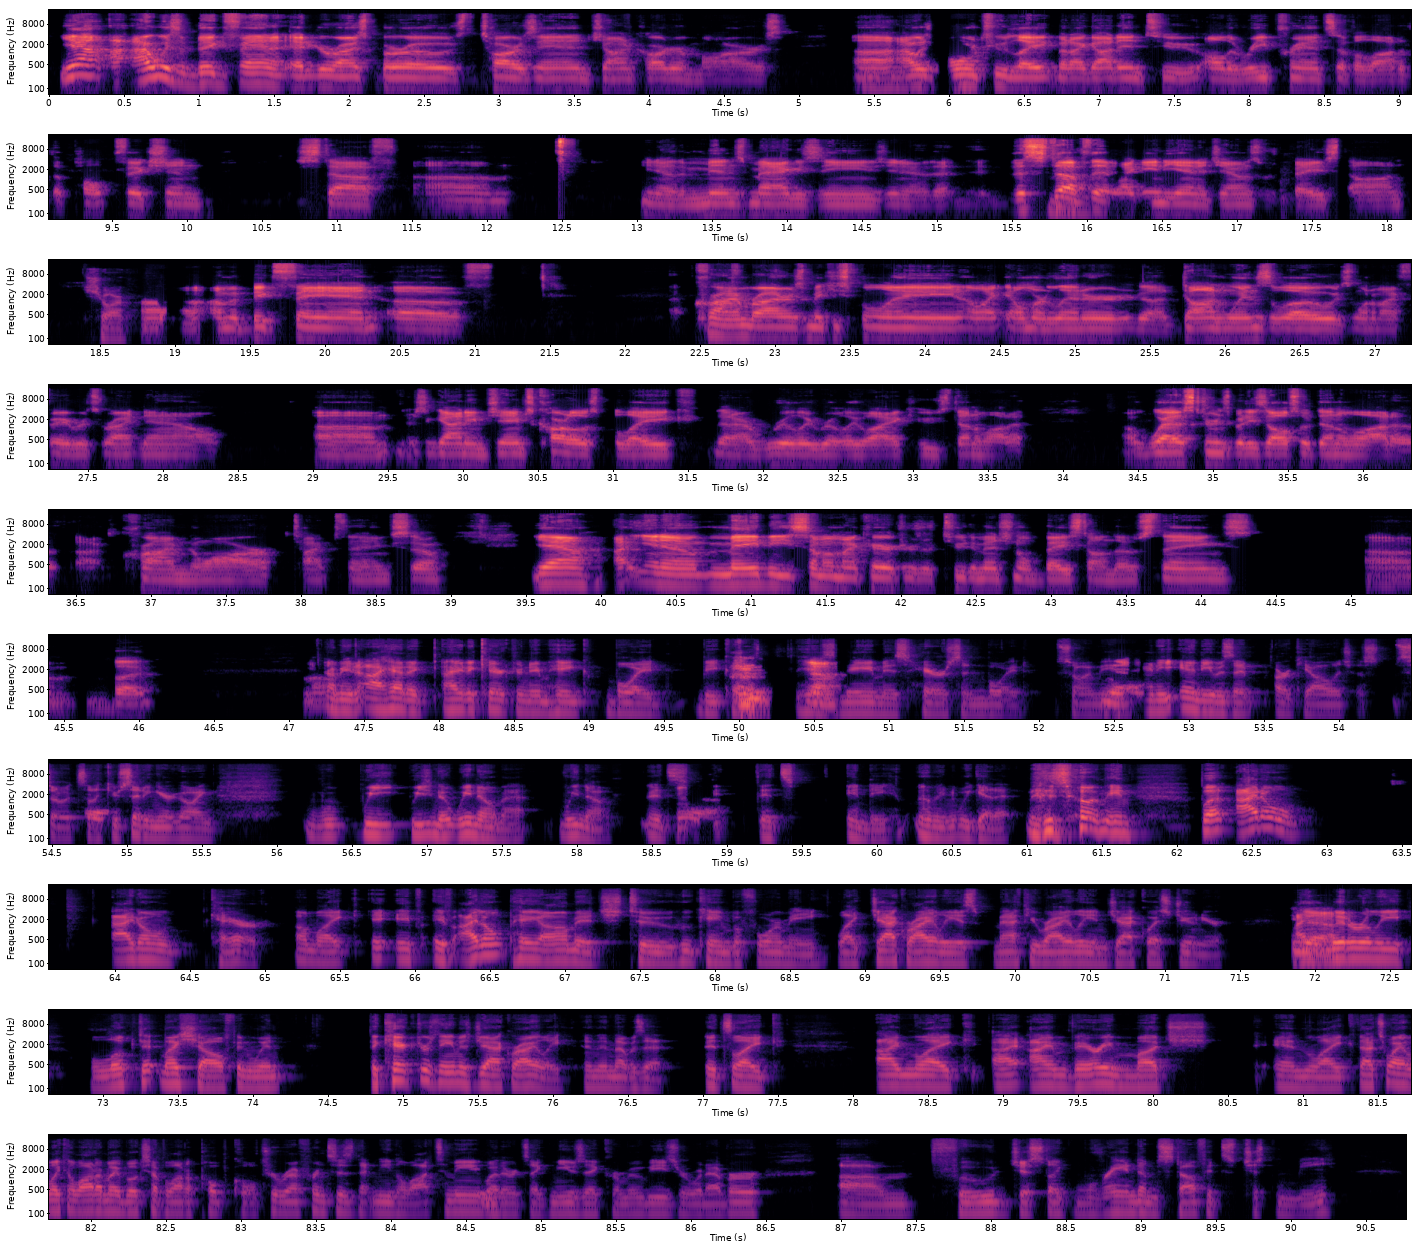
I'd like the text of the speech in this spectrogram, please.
Yeah, I, I was a big fan of Edgar Rice Burroughs, Tarzan, John Carter, Mars. Uh. I was born too late, but I got into all the reprints of a lot of the pulp fiction stuff. Um, you know, the men's magazines. You know, that the stuff Mhm. that like Indiana Jones was based on. sure Uh, I'm a big fan of crime writers, Mickey Spillane. I like Elmore Leonard. Uh, Don Winslow is one of my favorites right now. Um, there's a guy named James Carlos Blake that I really, really like, who's done a lot of uh, westerns, but he's also done a lot of uh, crime noir type things. So, yeah, I, you know, maybe some of my characters are two dimensional based on those things, um, but I mean, I had a I had a character named Hank Boyd because his Yeah. name is Harrison Boyd. So I mean, Yeah. and he and he was an archaeologist. So it's like you're sitting here going, "We we know we know Matt, we know it's Yeah. it's Indy. I mean, we get it." so I mean, but I don't I don't care. I'm like, if if I don't pay homage to who came before me, like Jack Riley is Matthew Reilly and Jack West Jr. I literally looked at my shelf and went, the character's name is Jack Riley, and then that was it. It's like I'm like I I'm very much and like that's why like a lot of my books have a lot of pulp culture references that mean a lot to me, Mhm. whether it's like music or movies or whatever, um, food, just like random stuff. It's just me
